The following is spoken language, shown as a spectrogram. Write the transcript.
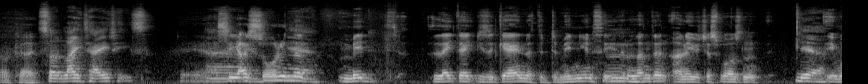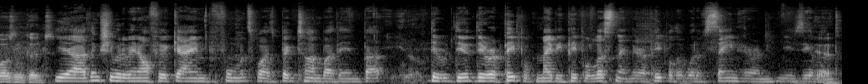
Okay. So late eighties. Yeah. Um, See, I saw her in yeah. the mid late eighties again at the Dominion Theatre mm. in London, and it just wasn't. Yeah, it wasn't good. Yeah, I think she would have been off her game performance wise big time by then. But you know, there, there, there are people, maybe people listening. There are people that would have seen her in New Zealand,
